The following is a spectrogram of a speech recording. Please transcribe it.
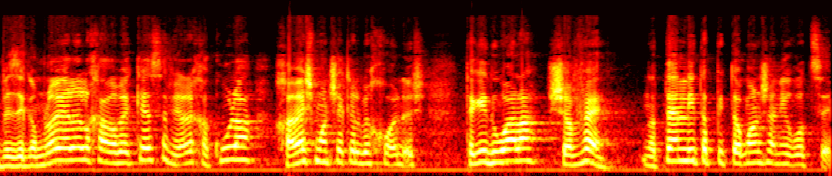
וזה גם לא יעלה לך הרבה כסף, יעלה לך כולה 500 שקל בחודש. תגיד, וואלה, שווה. נותן לי את הפתרון שאני רוצה.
